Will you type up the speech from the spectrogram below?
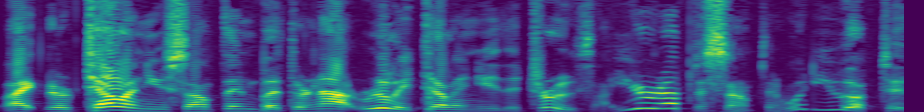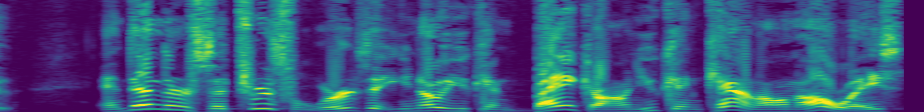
Like they're telling you something, but they're not really telling you the truth. You're up to something. What are you up to? And then there's the truthful words that you know you can bank on, you can count on always.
